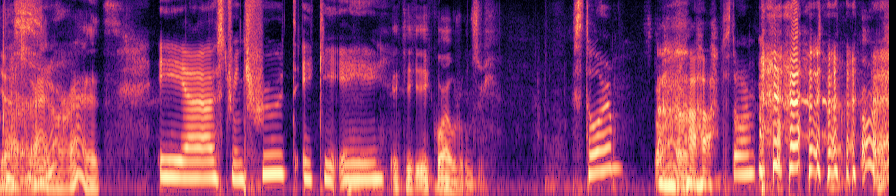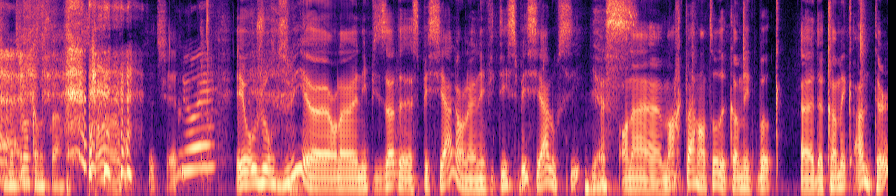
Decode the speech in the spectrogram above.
Yes. Alright, alright. Et euh, Strange Fruit, a.k.a. A.k.a. quoi aujourd'hui? Storm. Storm. Storm. C'est toujours comme ça. Storm. C'est chill. ouais. Et aujourd'hui, euh, on a un épisode spécial. On a un invité spécial aussi. Yes. On a euh, Marc Parenteau de Comic Book, euh, de Comic Hunter.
